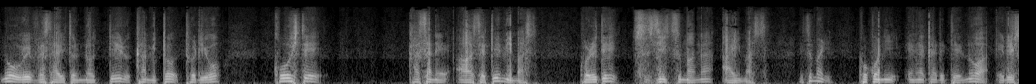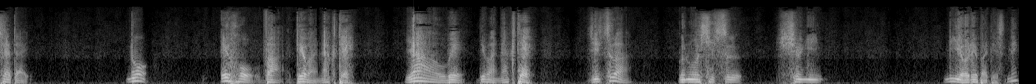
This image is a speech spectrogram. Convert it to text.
のウェブサイトに載っている神と鳥をこうして重ね合わせてみます。これで辻褄が合います。つまりここに描かれているのはエルシャダイのエホバではなくてヤーウェではなくて実はグノーシス主義によればですね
